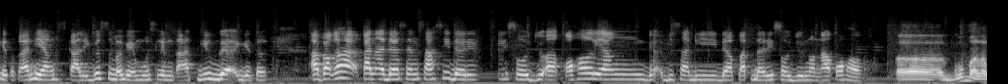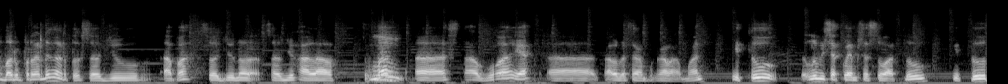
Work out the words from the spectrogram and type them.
gitu kan yang sekaligus sebagai muslim taat juga gitu. Apakah akan ada sensasi dari soju alkohol yang nggak bisa didapat dari soju non alkohol? gue malah baru pernah dengar tuh soju apa soju no- soju halal. Cuman eh, setahu gue ya eh, kalau berdasarkan pengalaman itu lu bisa klaim sesuatu itu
